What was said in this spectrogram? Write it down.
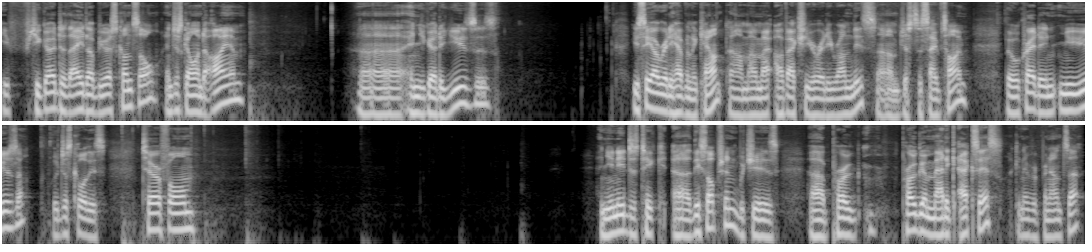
if you go to the AWS console and just go onto IAM uh, and you go to users, you see I already have an account. Um, i have actually already run this um, just to save time, but we'll create a new user. We'll just call this Terraform. And you need to tick uh, this option, which is uh, pro programmatic access. Can never pronounce that.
